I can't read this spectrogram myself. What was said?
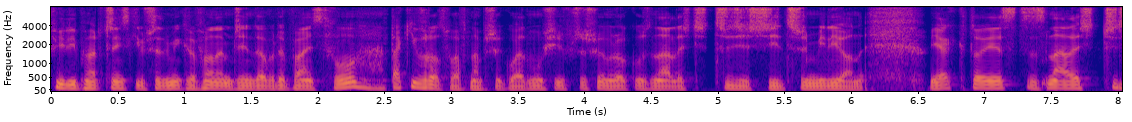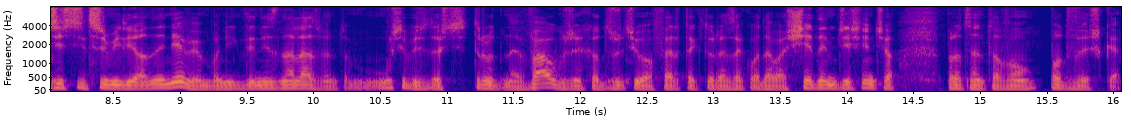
Filip Marczyński przed mikrofonem. Dzień dobry Państwu. Taki Wrocław na przykład musi w przyszłym roku znaleźć 33 miliony. Jak to jest znaleźć 33 miliony? Nie wiem, bo nigdy nie znalazłem. To musi być dość trudne. Wałbrzych odrzucił ofertę, która zakładała 70% podwyżkę.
